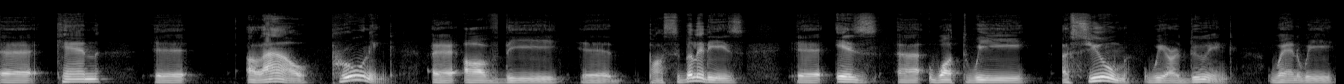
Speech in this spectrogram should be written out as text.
uh, can uh, allow pruning uh, of the uh, possibilities uh, is what we assume we are doing when we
